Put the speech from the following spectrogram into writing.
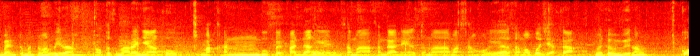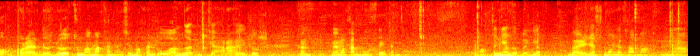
dan teman-teman bilang waktu kemarin ya aku makan buffet padang ya sama Kang Daniel sama Mas Sang Hoya sama Bojaka teman-teman bilang kok Korea dodol cuma makan aja makan doang nggak bicara gitu. Kan? Memang kan buffet kan? Waktunya nggak banyak bayarnya semuanya sama. Nah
